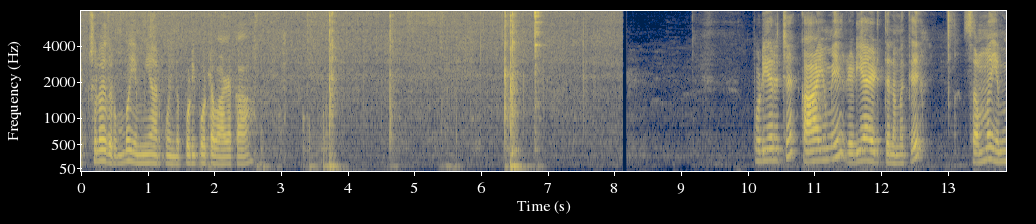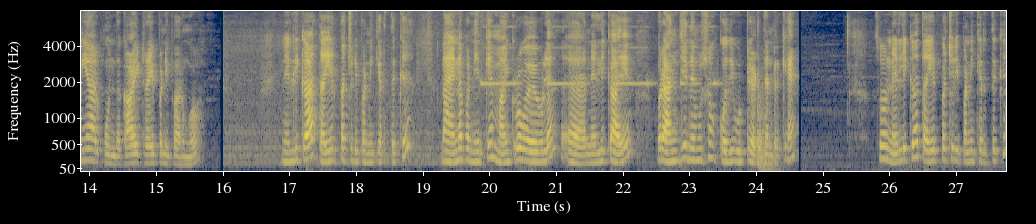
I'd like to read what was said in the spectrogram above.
ஆக்சுவலாக இது ரொம்ப எம்மியாக இருக்கும் இந்த பொடி போட்ட வாழைக்காய் பொடியரைச்ச காயுமே ரெடியாக எடுத்து நமக்கு செம்ம எம்மியாக இருக்கும் இந்த காய். ட்ரை பண்ணி பாருங்க. நெல்லிக்காய் தயிர் பச்சடி பண்ணிக்கிறதுக்கு நான் என்ன பண்ணியிருக்கேன் மைக்ரோவேவில் நெல்லிக்காயை ஒரு அஞ்சு நிமிஷம் கொதி விட்டு எடுத்துட்டுருக்கேன். ஸோ நெல்லிக்காய் தயிர் பச்சடி பண்ணிக்கிறதுக்கு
